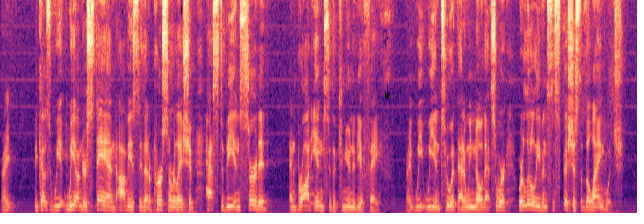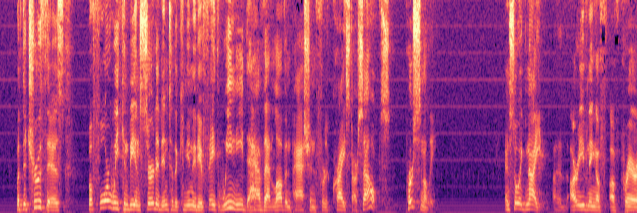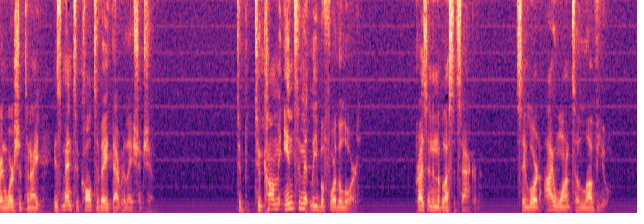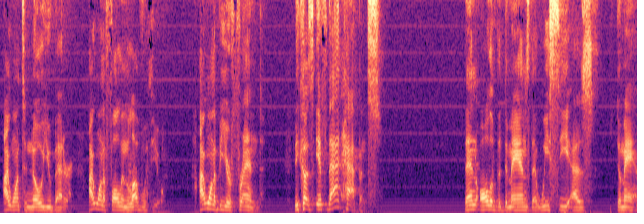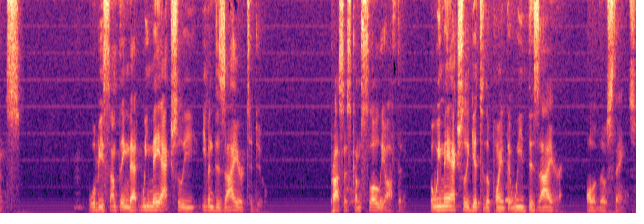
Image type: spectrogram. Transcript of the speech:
right? Because we, we understand, obviously, that a personal relationship has to be inserted and brought into the community of faith, right? We, we intuit that and we know that. So we're, we're a little even suspicious of the language. But the truth is, before we can be inserted into the community of faith, we need to have that love and passion for Christ ourselves, personally. And so, Ignite, uh, our evening of, of prayer and worship tonight, is meant to cultivate that relationship, to, to come intimately before the Lord, present in the Blessed Sacrament. Say, Lord, I want to love you. I want to know you better. I want to fall in love with you. I want to be your friend. Because if that happens, then all of the demands that we see as demands will be something that we may actually even desire to do. Process comes slowly often, but we may actually get to the point that we desire all of those things.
